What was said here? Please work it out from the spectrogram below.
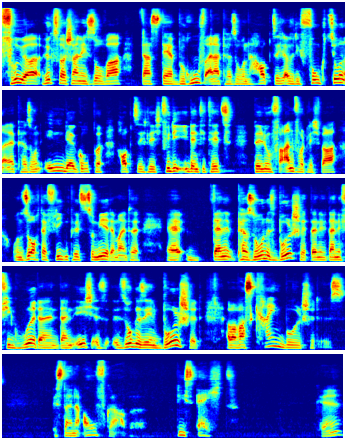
früher höchstwahrscheinlich so war, dass der Beruf einer Person hauptsächlich, also die Funktion einer Person in der Gruppe hauptsächlich für die Identitätsbildung verantwortlich war. Und so auch der Fliegenpilz zu mir, der meinte, äh, deine Person ist Bullshit, deine, deine Figur, dein, dein Ich ist so gesehen Bullshit. Aber was kein Bullshit ist, ist deine Aufgabe. Die ist echt. Okay?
